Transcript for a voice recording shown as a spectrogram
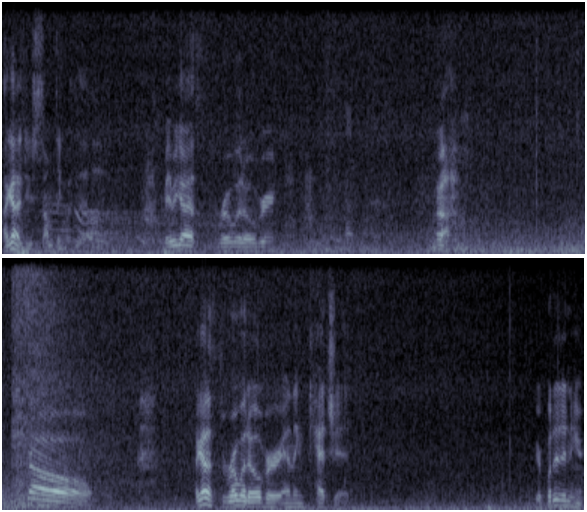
I gotta do something with it. Maybe I gotta throw it over. Ugh. No. I gotta throw it over and then catch it. Here, put it in here.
